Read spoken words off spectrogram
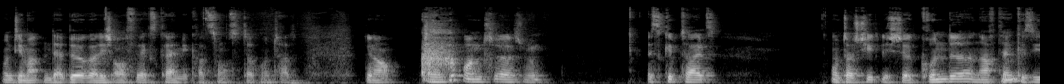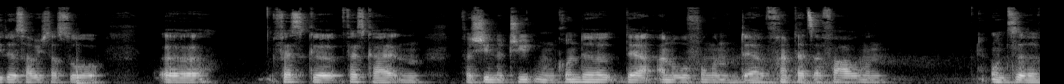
und jemandem, der bürgerlich aufwächst, keinen Migrationshintergrund hat. Genau. Und äh, es gibt halt unterschiedliche Gründe. Nach Tenkesides mhm. habe ich das so äh, festge festgehalten. Verschiedene Typen und Gründe der Anrufungen, der Fremdheitserfahrungen und äh,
